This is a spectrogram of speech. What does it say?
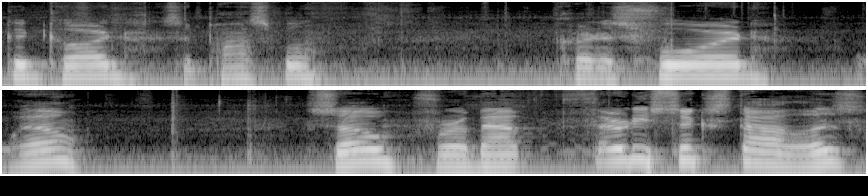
good card? Is it possible? Curtis Ford. Well, so for about $36,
